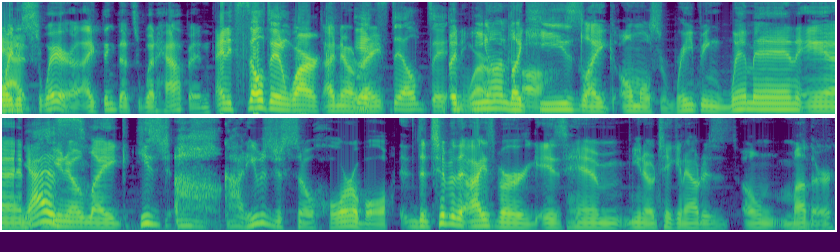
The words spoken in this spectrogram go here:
boy to swear. I think that's what happened. And it still didn't work. I know, right? It still didn't But work. Einon, like Oh. he's like almost raping women, and Yes. you know, like he's oh god, he was just so horrible. The tip of the iceberg is him, you know, taking out his own mother.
